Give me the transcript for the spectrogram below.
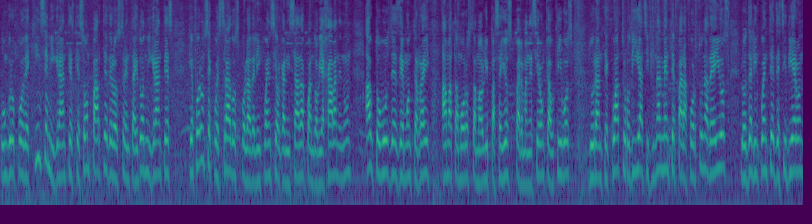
un grupo de 15 migrantes que son parte de los 32 migrantes que fueron secuestrados por la delincuencia organizada cuando viajaban en un autobús desde Monterrey a Matamoros, Tamaulipas. Ellos permanecieron cautivos durante cuatro días y finalmente, para fortuna de ellos, los delincuentes decidieron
